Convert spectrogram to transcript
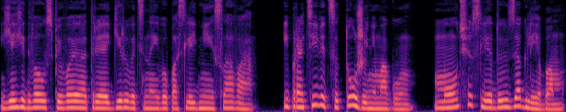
Я едва успеваю отреагировать на его последние слова. И противиться тоже не могу. Молча следую за Глебом.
